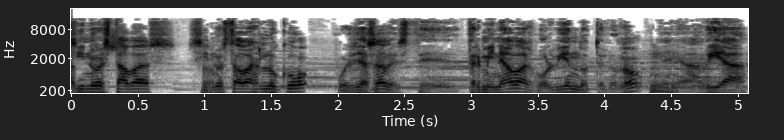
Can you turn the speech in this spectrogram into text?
si no estabas, si no. estabas loco, pues ya sabes, te terminabas volviéndotelo, ¿no? Mm. Eh, había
